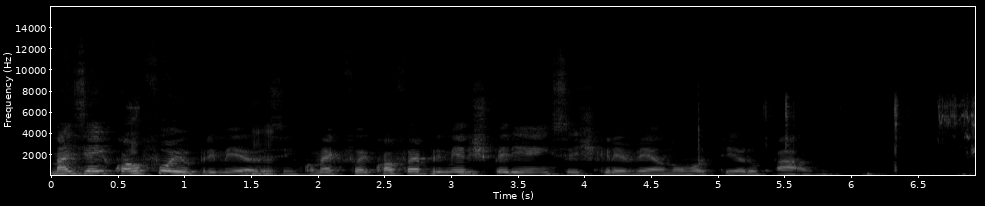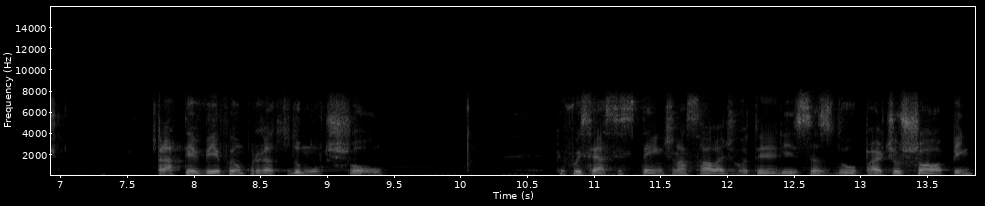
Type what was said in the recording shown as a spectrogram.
Mas e aí, qual foi o primeiro? Assim, como é que foi? Qual foi a primeira experiência escrevendo um roteiro pago? Para a TV foi um projeto do Multishow. Eu fui ser assistente na sala de roteiristas do Partiu Shopping,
